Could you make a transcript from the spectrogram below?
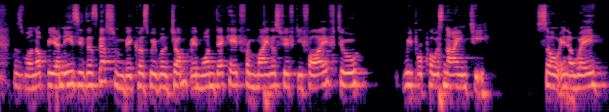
this will not be an easy discussion because we will jump in one decade from minus 55 to we propose 90. So, in a way,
